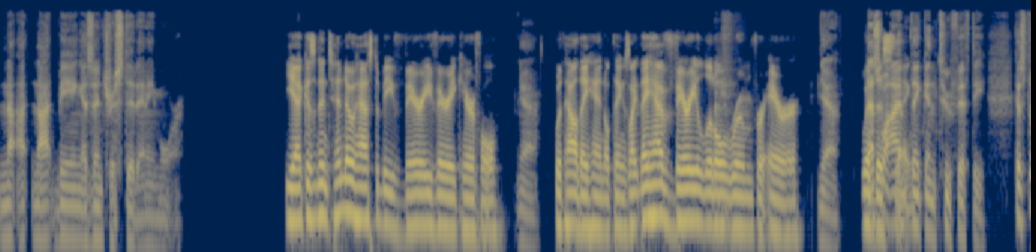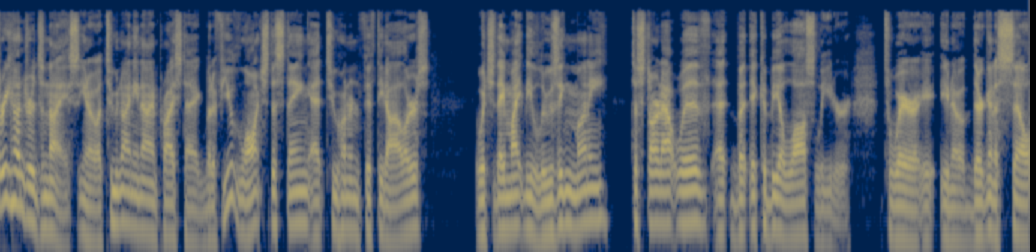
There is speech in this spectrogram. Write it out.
not not being as interested anymore. Yeah, because Nintendo has to be very, very careful Yeah. with how they handle things. Like they have very little room for error Yeah. with That's why thing. I'm thinking 250 because 300 is nice, you know, a 299 price tag. But if you launch this thing at 250 dollars, which they might be losing money to start out with, uh, but it could be a loss leader to where it, you know they're going to sell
